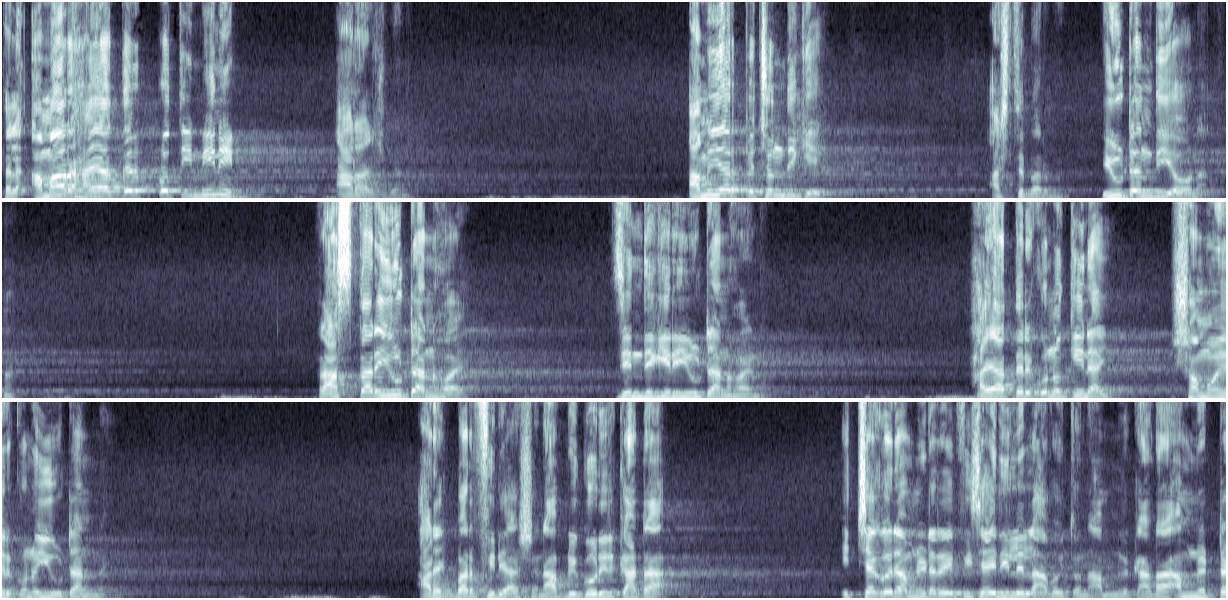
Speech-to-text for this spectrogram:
তাহলে আমার হায়াতের প্রতি মিনিট আর আসবে না। আমি আর পেছন দিকে আসতে পারব না। ইউটার্ন দিয়েও না। হ্যাঁ। রাস্তার ইউটার্ন হয়, জিন্দিগির ইউটার্ন হয় না। হায়াতের কোনো কি নাই, সময়ের কোনো ইউটার্ন নাই। আরেকবার ফিরে আসেন। আপনি গড়ির কাঁটা, ইচ্ছা করে আপনি এটারে পিছাই দিলে লাভ হইতো না। আপনার কাঁটা, আপনারটা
